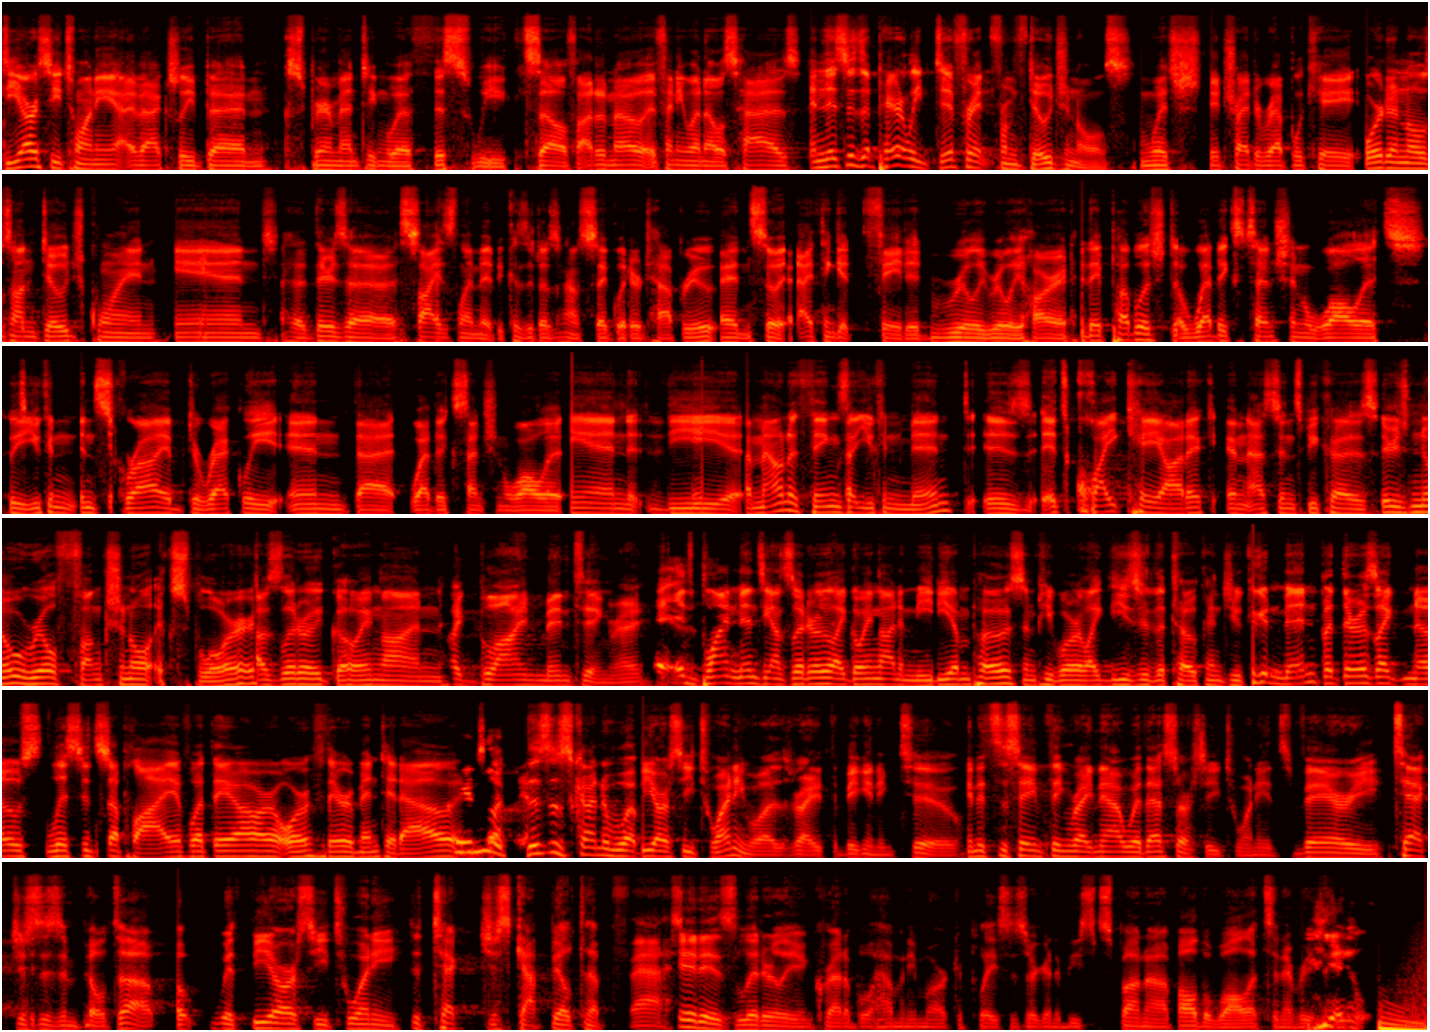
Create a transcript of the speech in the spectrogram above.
DRC20, I've actually been experimenting with this week itself. I don't know if anyone else has. And this is apparently different from Doginals, which they tried to replicate ordinals on Dogecoin. And uh, there's a size limit because it doesn't have SegWit or Taproot. And so I think it faded really, really hard. They published a web extension wallet that you can inscribe directly in that web extension wallet. And the amount of things that you can mint is it's quite chaotic in essence because there's no real functional explorer. I was literally going on like blind minting, right? It's blind minting. I was literally like going on a Medium post, and people are like, "These are the tokens you can mint," but there is like no listed supply of what they are or if they were minted out. I mean, look, this is kind of what BRC20 was right at the beginning too, and it's the same thing right now with SRC20. It's very tech just isn't built up, but with BRC20, the tech just got built up fast. It is literally incredible how many marketplaces are going to be spun up, all the wallets and everything.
